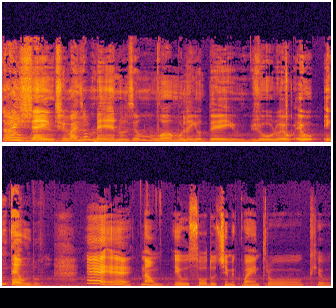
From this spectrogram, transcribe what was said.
Ali. Ai, gente, é, mais ou menos. Eu não amo nem odeio. Juro, eu, eu entendo. É, é. Não, eu sou do time Coentro, que eu,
